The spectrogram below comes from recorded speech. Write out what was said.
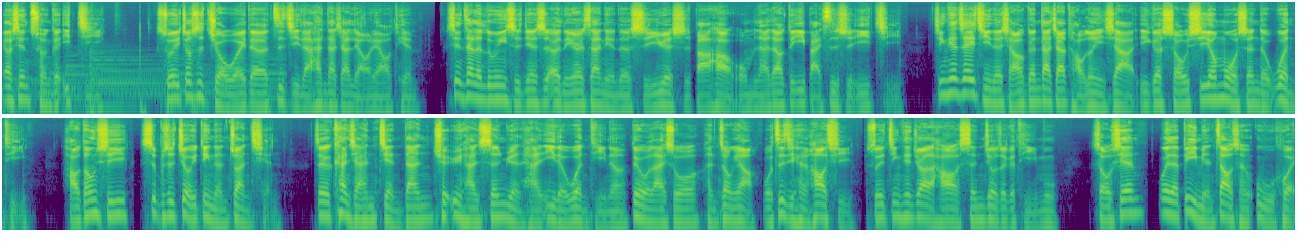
要先存个一集，所以就是久违的自己来和大家聊聊天。现在的录音时间是二零二三年的十一月十八号，我们来到第一百四十一集。今天这一集呢，想要跟大家讨论一下一个熟悉又陌生的问题：好东西是不是就一定能赚钱？这个看起来很简单，却蕴含深远含义的问题呢，对我来说很重要，我自己很好奇，所以今天就要来好好深究这个题目。首先，为了避免造成误会，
